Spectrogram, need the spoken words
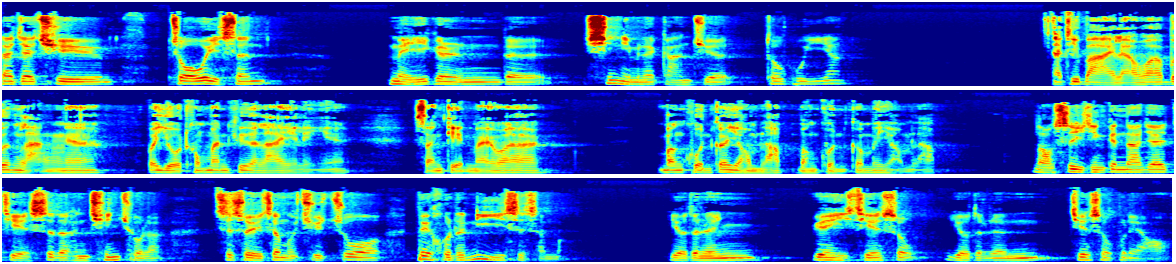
大家去做卫生，每一个人的心里面的感觉都不一样。อธิบายแล้วว่าเบื้องหลังนะประโยชน์ของมันคืออะไรอะไรเงี้ยสังเกตไหมว่าบางคนก็ยอมรับบางคนก็ไม่ยอมรับ老师已经跟大家解释得很清楚了，之所以这么去做，背后的利益是什么？有的人愿意接受，有的人接受不了。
